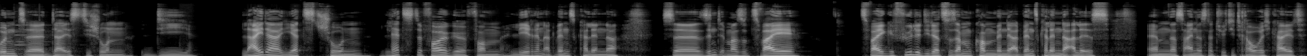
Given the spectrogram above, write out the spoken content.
Und äh, da ist sie schon, die leider jetzt schon letzte Folge vom leeren Adventskalender. Es äh, sind immer so zwei, zwei Gefühle, die da zusammenkommen, wenn der Adventskalender alle ist. Ähm, das eine ist natürlich die Traurigkeit,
